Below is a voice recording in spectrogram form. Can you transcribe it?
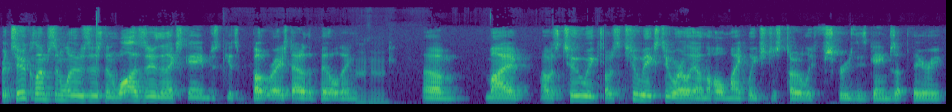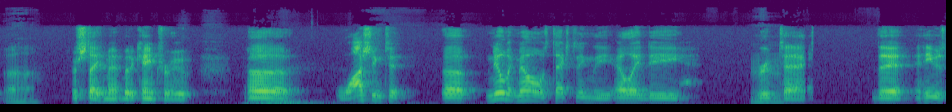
for two, Clemson loses. Then Wazoo the next game just gets boat raced out of the building. Mm-hmm. Um, my I was two weeks I was two weeks too early on the whole Mike Leach just totally screws these games up theory Uh huh. or statement, but it came true. Uh, Washington. Uh, Neil McMillan was texting the LAD group text that, and he was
